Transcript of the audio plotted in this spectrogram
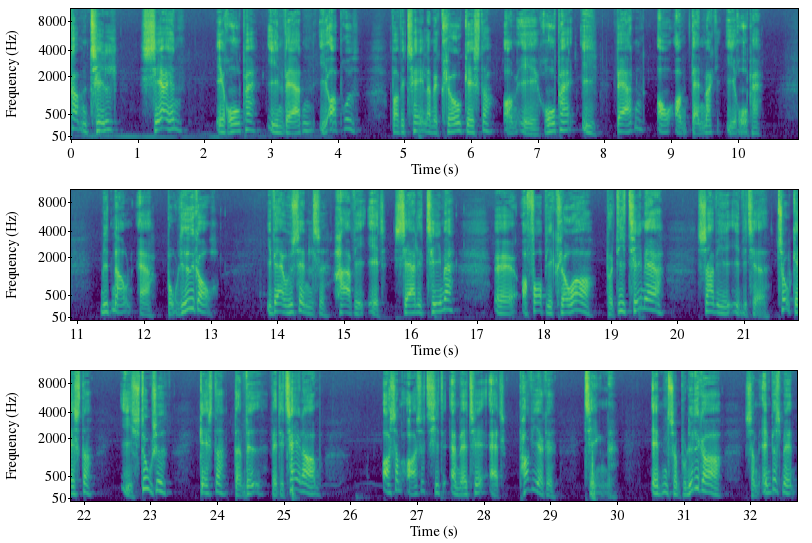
Velkommen til serien Europa i en verden i opbrud, hvor vi taler med kloge gæster om Europa i verden og om Danmark i Europa. Mit navn er Bo Lidegaard. I hver udsendelse har vi et særligt tema, øh, og for at blive klogere på de temaer, så har vi inviteret to gæster i studiet. Gæster, der ved, hvad de taler om, og som også tit er med til at påvirke tingene. Enten som politikere, som embedsmænd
